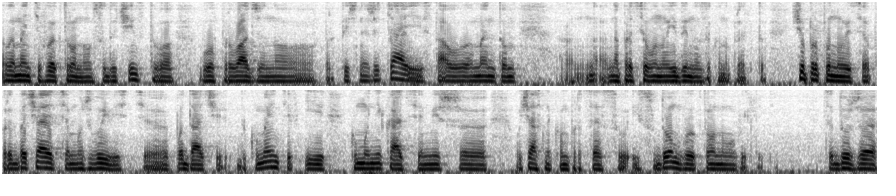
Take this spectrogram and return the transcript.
елементів електронного судочинства було впроваджено в практичне життя і стало елементом е, на- напрацьованого єдиного законопроекту. Що пропонується? Передбачається можливість е, подачі документів і комунікація між е, учасником процесу і судом в електронному вигляді. Це дуже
